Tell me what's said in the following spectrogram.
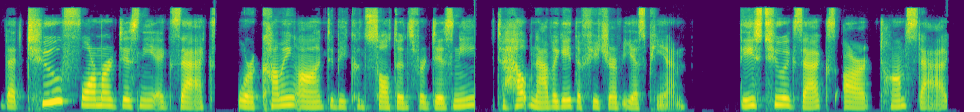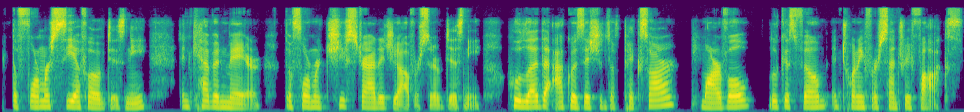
that two former Disney execs were coming on to be consultants for Disney to help navigate the future of ESPN. These two execs are Tom Staggs, the former CFO of Disney, and Kevin Mayer, the former chief strategy officer of Disney, who led the acquisitions of Pixar, Marvel, Lucasfilm, and 21st Century Fox.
